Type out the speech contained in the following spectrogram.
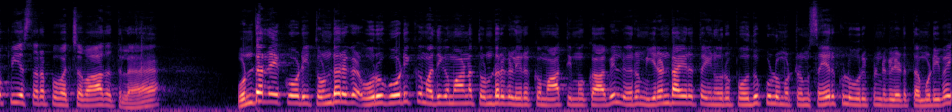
ஓபிஎஸ் தரப்பு வச்ச வாதத்துல ஒன்றரை கோடி தொண்டர்கள் ஒரு கோடிக்கும் அதிகமான தொண்டர்கள் இருக்கும் அதிமுகவில் வெறும் இரண்டாயிரத்து ஐநூறு பொதுக்குழு மற்றும் செயற்குழு உறுப்பினர்கள் எடுத்த முடிவை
